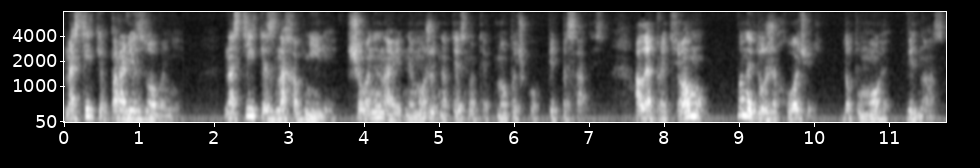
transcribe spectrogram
настільки паралізовані, настільки знахабнілі, що вони навіть не можуть натиснути кнопочку підписатись. Але при цьому вони дуже хочуть допомоги від нас.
